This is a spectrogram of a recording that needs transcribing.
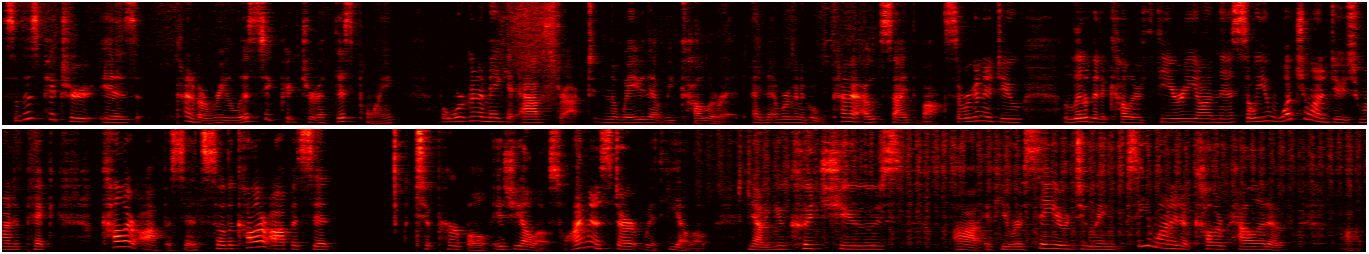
So this picture is kind of a realistic picture at this point, but we're going to make it abstract in the way that we color it. And then we're going to go kind of outside the box. So we're going to do a little bit of color theory on this. So you, what you want to do is you want to pick color opposites. So the color opposite to purple is yellow. So I'm going to start with yellow. Now you could choose, uh, if you were, say you're doing, say you wanted a color palette of uh,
